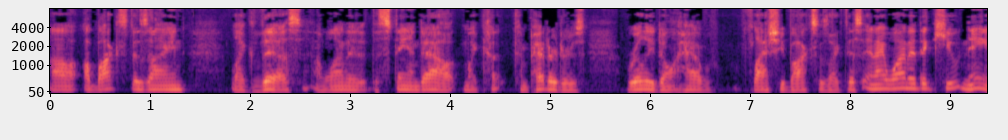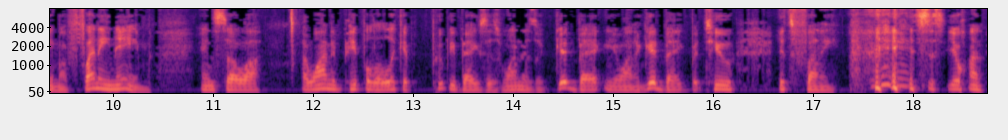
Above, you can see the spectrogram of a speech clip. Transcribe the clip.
uh, a box design like this. I wanted it to stand out. My co competitors really don't have flashy boxes like this. And I wanted a cute name, a funny name. And so uh, I wanted people to look at poopy bags as one as a good bag. You want a good bag, but two, it's funny. it's just, you want,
